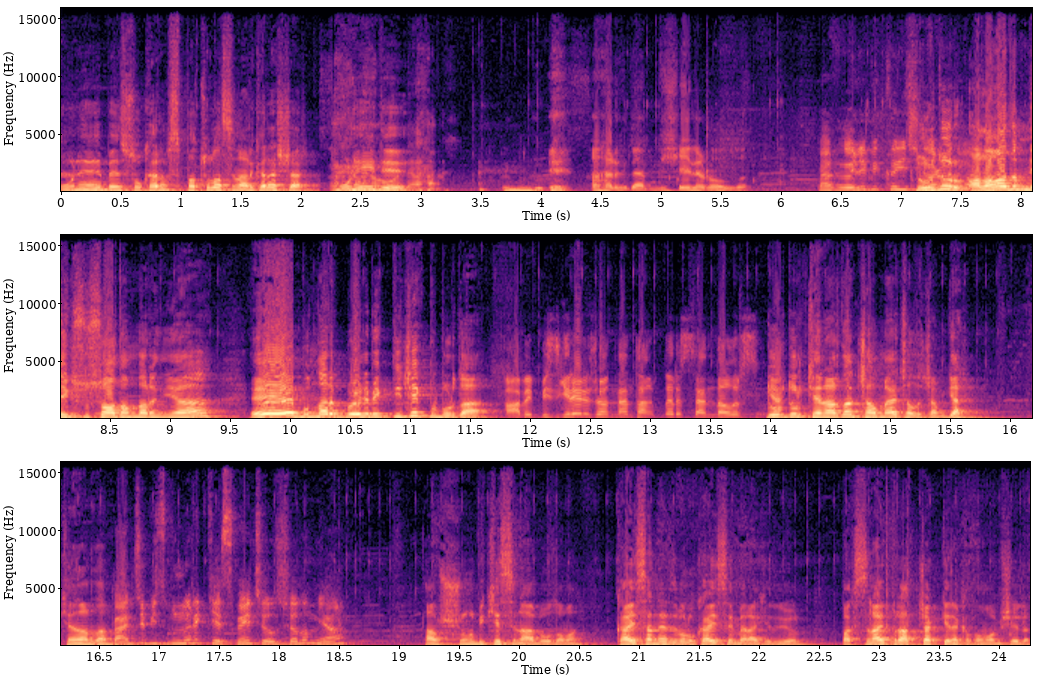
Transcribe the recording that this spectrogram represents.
o ne? Ben sokarım spatulasını arkadaşlar. O neydi? Harbiden bir şeyler oldu. Ben öyle bir kayış dur dur görmedim abi. alamadım Nexus'u adamların ya. Ee bunlar böyle bekleyecek mi burada? Abi biz gireriz önden tanklarız sen de alırsın. Dur Gel. dur kenardan çalmaya çalışacağım gel. Kenardan. Bence biz bunları kesmeye çalışalım ya. Tamam şunu bir kesin abi o zaman. Kaysa nerede ben o Kaysa'yı merak ediyorum. Bak sniper atacak gene kafama bir şeyler.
